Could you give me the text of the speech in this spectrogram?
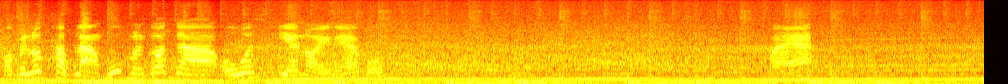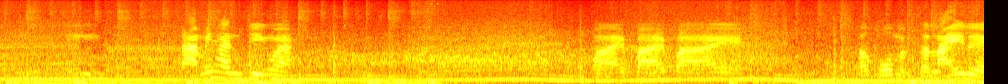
พอเป็นรถขับหลังปุ๊บมันก็จะโอเวอร์สเกียร์หน่อยนะครับผมไปอะอืมตามไม่ทันจริงว่ะไปไปไปเข้าโค้งแบบสไลด์เลย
